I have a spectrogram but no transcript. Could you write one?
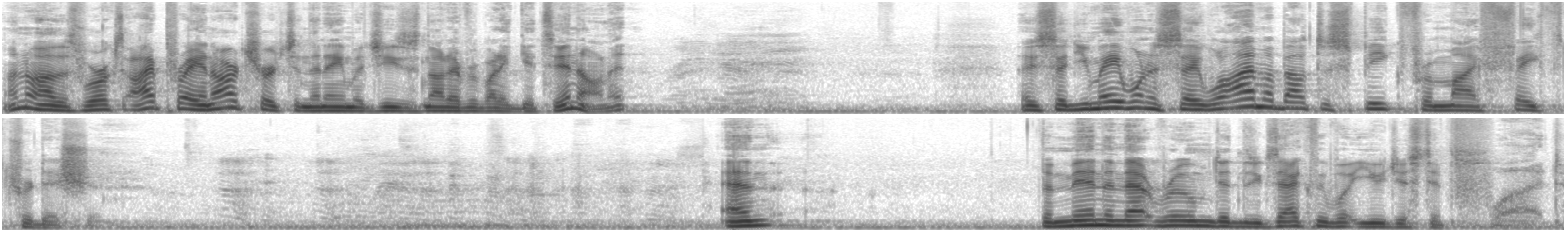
I know how this works. I pray in our church in the name of Jesus. Not everybody gets in on it. They said, You may want to say, Well, I'm about to speak from my faith tradition. And the men in that room did exactly what you just did. What?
